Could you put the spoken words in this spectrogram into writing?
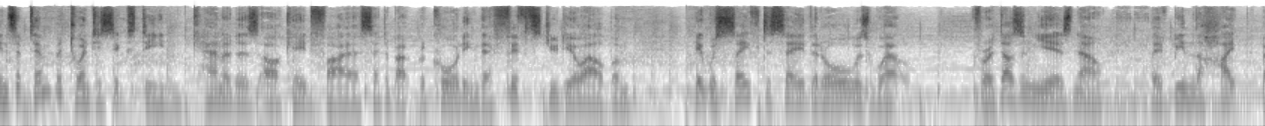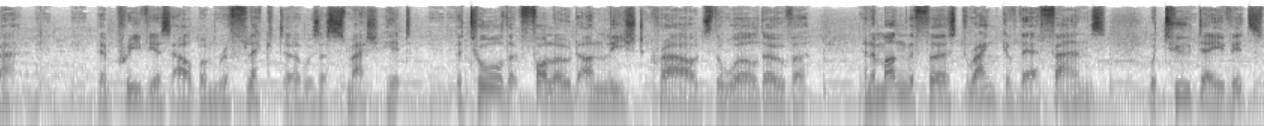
in September 2016, Canada's Arcade Fire set about recording their fifth studio album, it was safe to say that all was well. For a dozen years now, they've been the hype band. Their previous album, Reflector, was a smash hit. The tour that followed unleashed crowds the world over, and among the first rank of their fans were two Davids,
